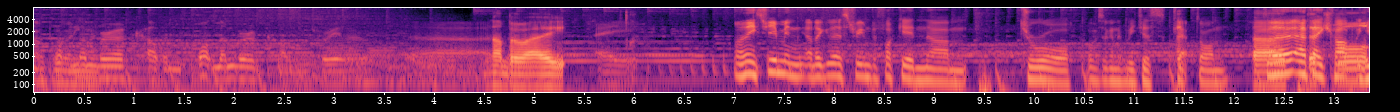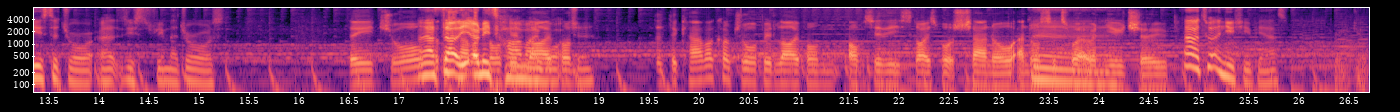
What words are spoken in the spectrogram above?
Oh, What anyway. number of Covent? What number of Coventry? Uh, Number eight. eight. Are they streaming? Are they gonna stream the fucking um, draw, or is it gonna be just kept on? Uh, the FA the Cup draw, used to draw, uh, used to stream their draws, the draw. and that's for the only Cup will be time I live watch on, it. The, the Carabao Cup draw will be live on obviously the Sky Sports channel and also Twitter and YouTube. Oh, Twitter and YouTube, yes. good.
